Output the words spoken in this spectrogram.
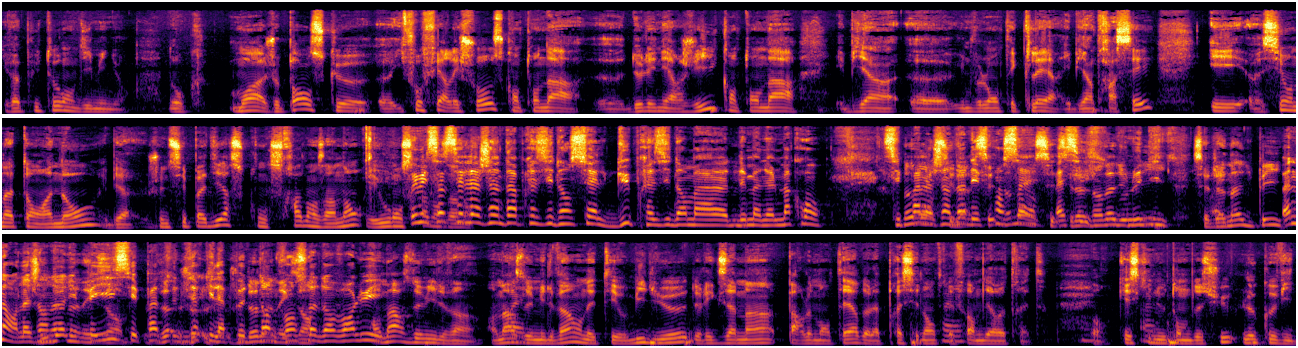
Il va plutôt en diminuant. Donc, moi, je pense que euh, il faut faire les choses quand on a euh, de l'énergie, quand on a eh bien euh, une volonté claire et bien tracée. Et euh, si on attend un an, eh bien, je ne sais pas dire ce qu'on sera dans un an et où on sera Oui, mais ça, c'est l'agenda présidentiel du président Ma- d'Emmanuel Macron. C'est pas l'agenda des Français. C'est Bah si, l'agenda du pays. C'est l'agenda du pays. Bah non, l'agenda du pays, c'est pas de Je- dire qu'il a peu de temps devant- devant lui. En mars 2020, en mars Ouais. 2020, on était au milieu de l'examen parlementaire de la précédente Ouais. réforme des retraites. Bon, qu'est-ce qui nous tombe dessus? Le Covid.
